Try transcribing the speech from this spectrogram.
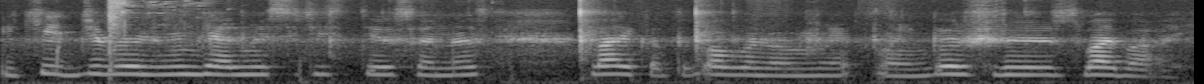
İkinci bölümün gelmesini istiyorsanız like atıp abone olmayı unutmayın. Görüşürüz. Bay bay.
